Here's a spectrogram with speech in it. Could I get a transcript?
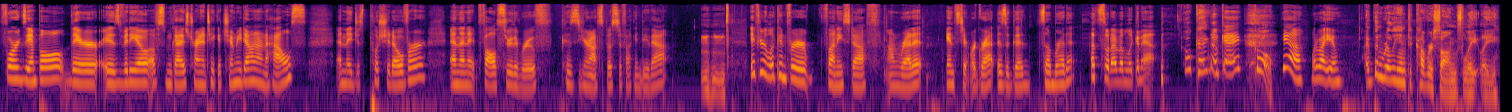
For example, there is video of some guys trying to take a chimney down on a house and they just push it over and then it falls through the roof cuz you're not supposed to fucking do that. If you're looking for funny stuff on Reddit, Instant Regret is a good subreddit. That's what I've been looking at. Okay. Okay. Cool. Yeah. What about you? I've been really into cover songs lately.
